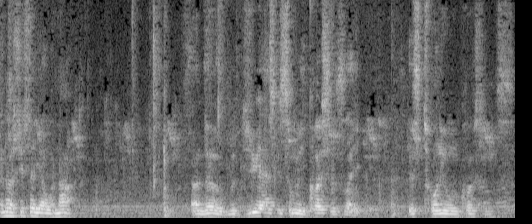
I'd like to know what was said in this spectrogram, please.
I know she said y'all were not. I know, but you asking so many questions. Like, there's 21 questions,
